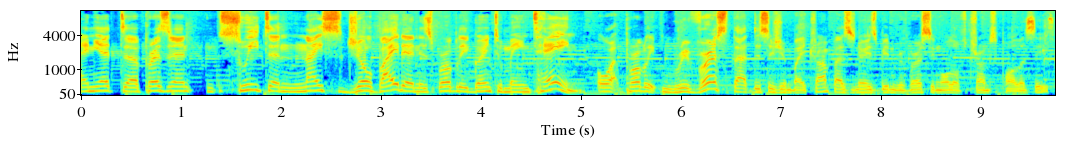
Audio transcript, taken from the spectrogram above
And yet, uh, President sweet and nice Joe Biden is probably going to maintain or probably reverse that decision by Trump. As you know, he's been reversing all of Trump's policies.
